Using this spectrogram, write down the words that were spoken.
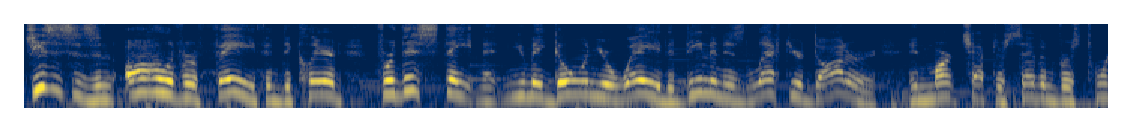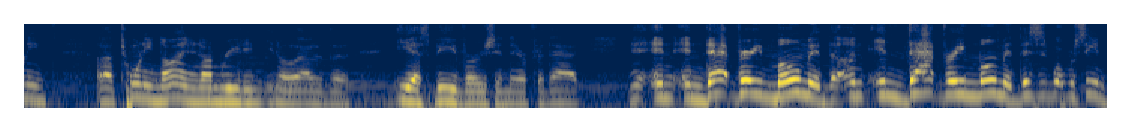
Jesus is in all of her faith and declared, For this statement you may go on your way. The demon has left your daughter in Mark chapter 7, verse 20, uh, 29. And I'm reading, you know, out of the ESV version there for that. In, in that very moment, the un, in that very moment, this is what we're seeing.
